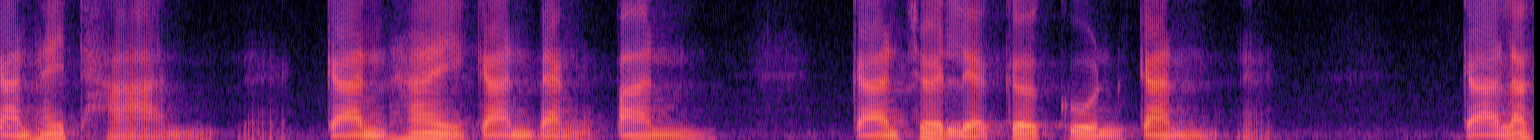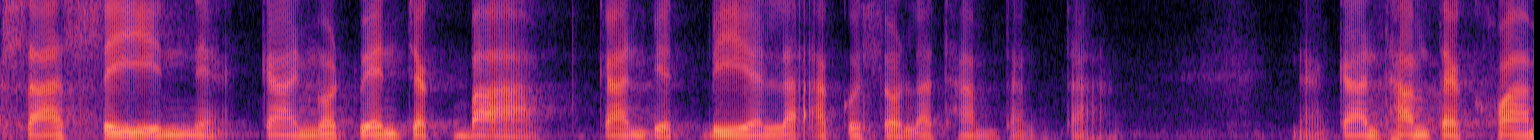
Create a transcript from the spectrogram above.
การให้ทาน การให้การแบ่งปัน การช่วยเหลือเกื้อกูลกัน การรักษาศีลเนี่ยการงดเว้นจากบาป การเบียดเบียนและอกุศลธรรมต่างๆนะการทำแต่ความ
